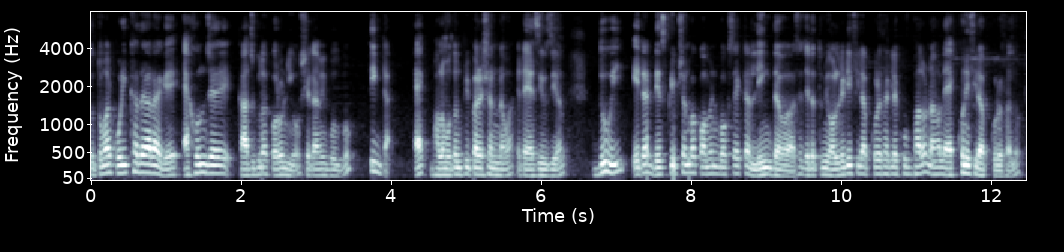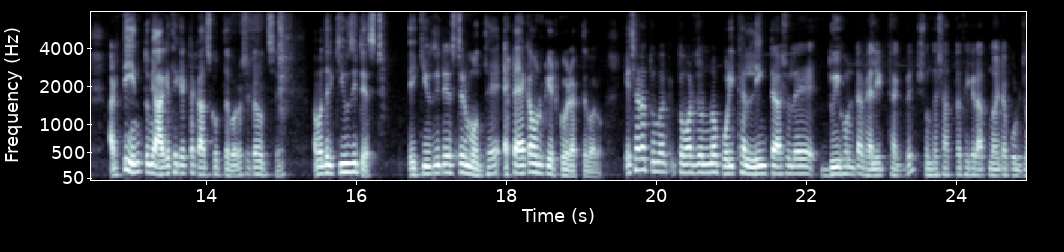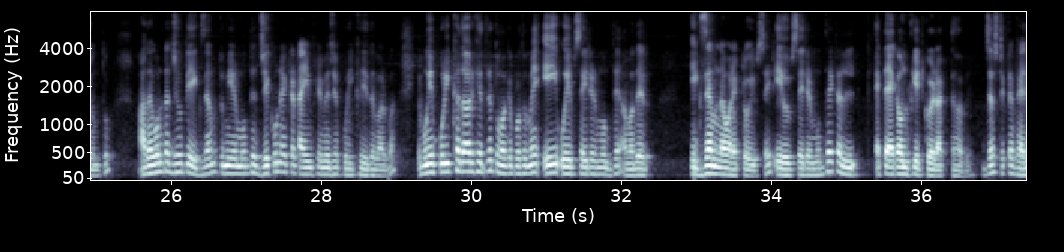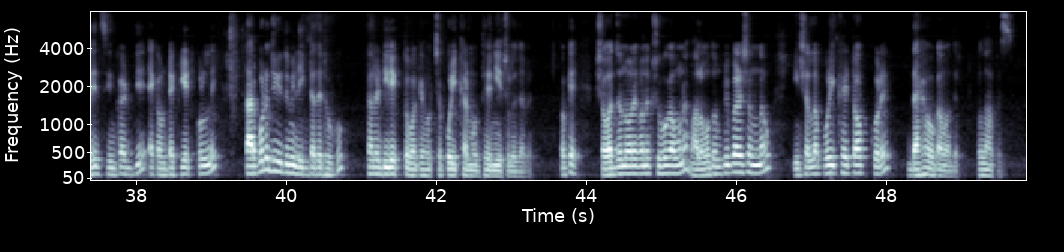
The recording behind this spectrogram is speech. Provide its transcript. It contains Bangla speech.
সো তোমার পরীক্ষা দেওয়ার আগে এখন যে কাজগুলো করণীয়, সেটা আমি বলব। তিনটা। এক, ভালো মতন প্রিপারেশান নেওয়া, এটা অ্যাজ ইউজুয়াল দুই এটার ডেসক্রিপশন বা কমেন্ট বক্সে একটা লিঙ্ক দেওয়া আছে, যেটা তুমি অলরেডি ফিল আপ করে থাকলে খুব ভালো, না হলে এক্ষুনি ফিল আপ করে ফেলো। আর তিন, তুমি আগে থেকে একটা কাজ করতে পারো, সেটা হচ্ছে আমাদের কিউজি টেস্ট এই কিউজি টেস্টের মধ্যে একটা অ্যাকাউন্ট ক্রিয়েট করে রাখতে পারো। এছাড়া তোমাকে, তোমার জন্য পরীক্ষার লিঙ্কটা আসলে দুই ঘণ্টা ভ্যালিড থাকবে, সন্ধ্যা সাতটা থেকে রাত নয়টা পর্যন্ত। আধা ঘণ্টা যেহেতু এক্সাম তুমি এর মধ্যে যে কোনো একটা টাইম ফ্রেমে যে পরীক্ষা দিতে পারবা। এবং এই পরীক্ষা দেওয়ার ক্ষেত্রে তোমাকে প্রথমে এই ওয়েবসাইটের মধ্যে আমাদের এক্সাম নেওয়ার একটা ওয়েবসাইট এই ওয়েবসাইটের মধ্যে একটা একটা অ্যাকাউন্ট ক্রিয়েট করে রাখতে হবে। জাস্ট একটা ভ্যালিড সিম কার্ড দিয়ে অ্যাকাউন্টটা ক্রিয়েট করলে, তারপরে যদি তুমি লিঙ্কটাতে ঢোকো, তাহলে ডিরেক্ট তোমাকে হচ্ছে পরীক্ষার মধ্যে নিয়ে চলে যাবে। ওকে সবার জন্য অনেক অনেক শুভকামনা। ভালো মতন প্রিপারেশন নাও। ইনশাল্লাহ পরীক্ষায় টপ করে দেখা হোক আমাদের। আল্লাহ হাফেজ।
